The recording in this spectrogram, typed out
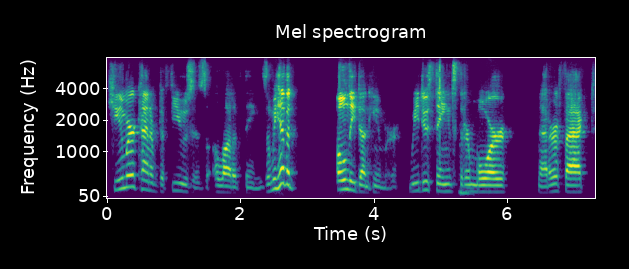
humor kind of diffuses a lot of things. And we haven't only done humor, we do things that are Mm-hmm. more matter of fact.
